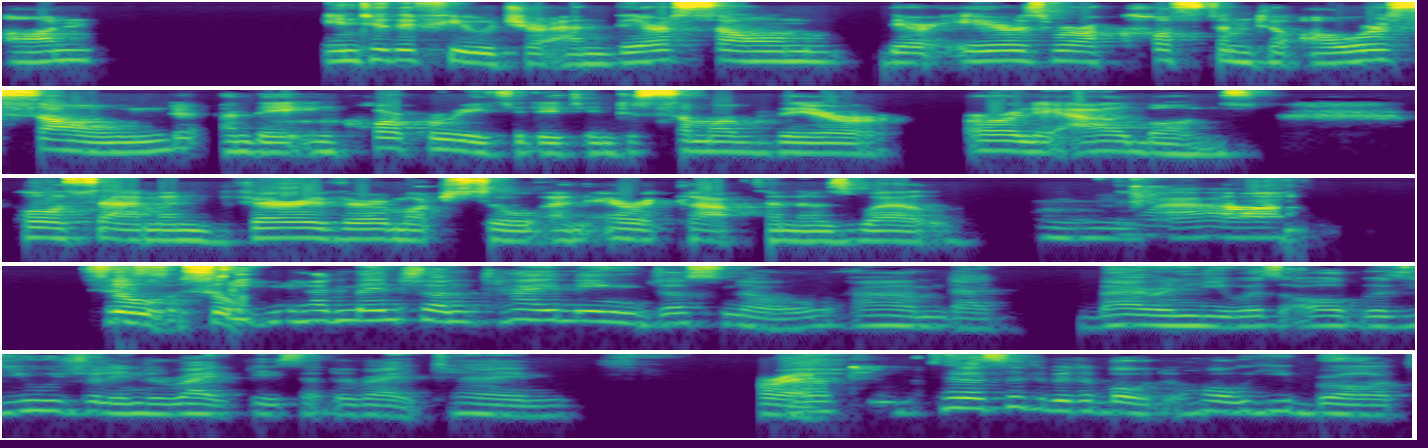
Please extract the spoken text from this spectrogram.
on into the future and their sound, their ears were accustomed to our sound and they incorporated it into some of their early albums. Paul Simon, very, very much so, and Eric Clapton as well. Mm-hmm. Wow. Um, so, so, so you had mentioned timing just now. Um, that Byron Lee was always usually in the right place at the right time. Correct. Um, tell us a little bit about how he brought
